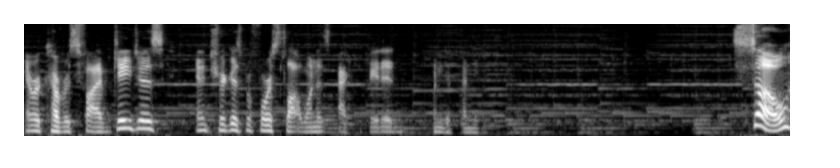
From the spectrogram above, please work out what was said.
and recovers 5 gauges. And it triggers before slot 1 is activated when defending. So,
